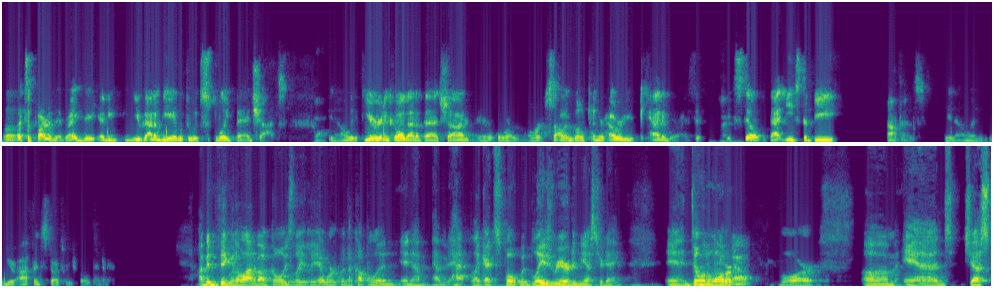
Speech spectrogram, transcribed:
well, that's a part of it, right? They, I mean, you got to be able to exploit bad shots. Yeah. You know, if you're going to call that a bad shot or, or or a solid goaltender, however you categorize it, it's still that needs to be offense. You know, and your offense starts with your goaltender. I've been thinking a lot about goalies lately. I work with a couple and and I've, had like I spoke with Blaze Riorden yesterday and Dillon Ward oh, wow. um, and just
